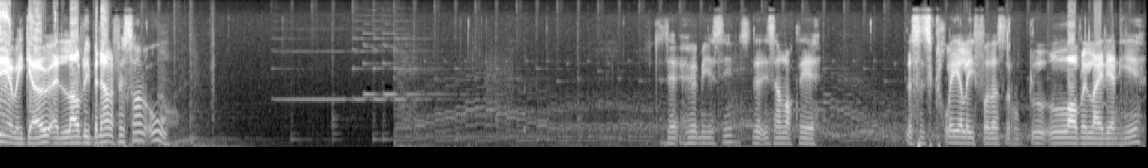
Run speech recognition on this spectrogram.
There we go, a lovely banana first time. Ooh. Did that hurt me just then? So that is unlocked there. This is clearly for this little lovely lady in here.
